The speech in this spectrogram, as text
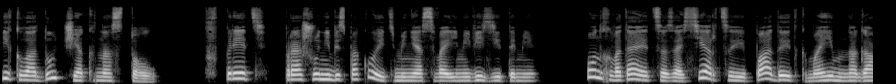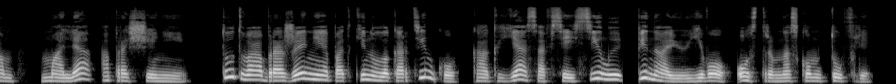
и кладу чек на стол. Впредь прошу не беспокоить меня своими визитами. Он хватается за сердце и падает к моим ногам, моля о прощении. Тут воображение подкинуло картинку, как я со всей силы пинаю его острым носком туфли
